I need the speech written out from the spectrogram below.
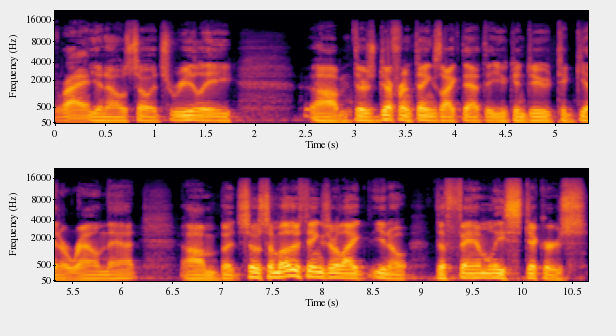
Right. You know, so it's really um, there's different things like that that you can do to get around that. Um, but so some other things are like, you know, the family stickers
